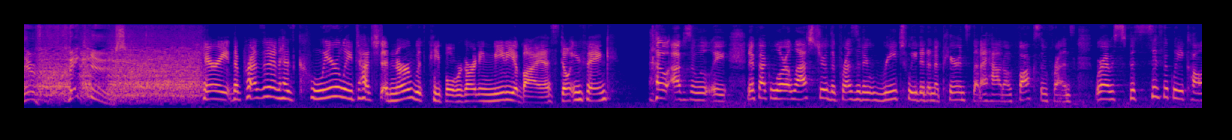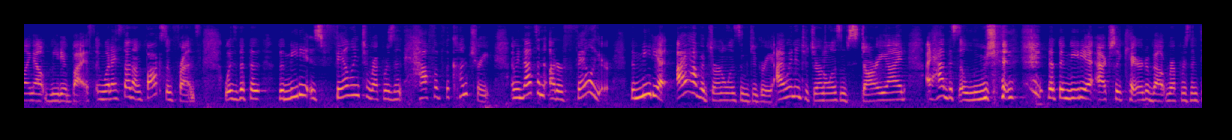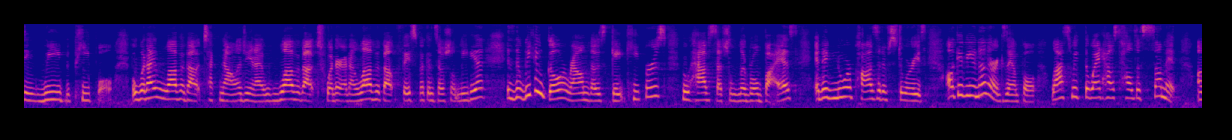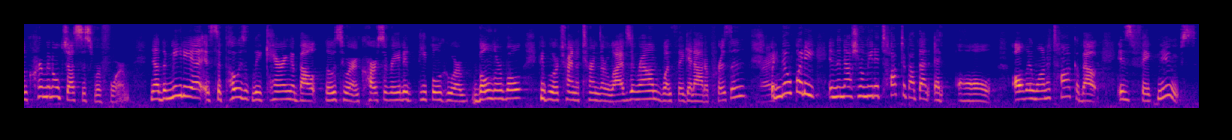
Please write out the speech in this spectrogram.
They're fake news. Carrie, the president has clearly touched a nerve with people regarding media bias, don't you think? Oh, absolutely. And in fact, Lara, last year the president retweeted an appearance that I had on Fox and Friends where I was specifically calling out media bias. And what I said on Fox and Friends was that the, the media is failing to represent half of the country. I mean, that's an utter failure. The media, I have a journalism degree. I went into journalism starry eyed. I had this illusion that the media actually cared about representing we, the people. But what I love about technology and I love about Twitter and I love about Facebook and social media is that we can go around those gatekeepers who have such liberal bias and ignore positive stories. I'll give you another example. Last week, the White House held a summit on criminal justice reform. Now, the media is supposedly caring about those who are incarcerated, people who are vulnerable, people who are trying to turn their lives around once they get out of prison. Right. But nobody in the national media talked about that at all. All they want to talk about is fake news.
